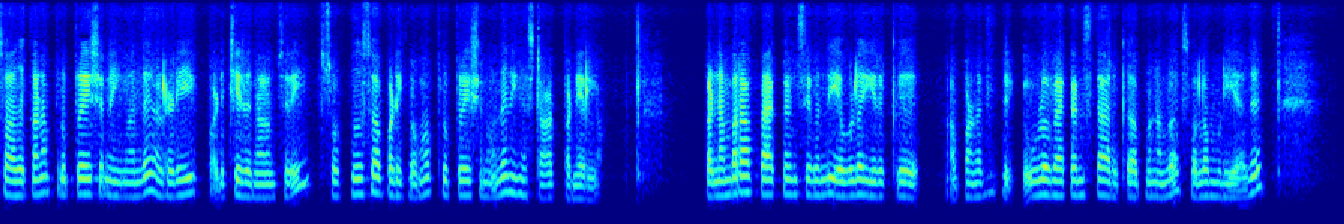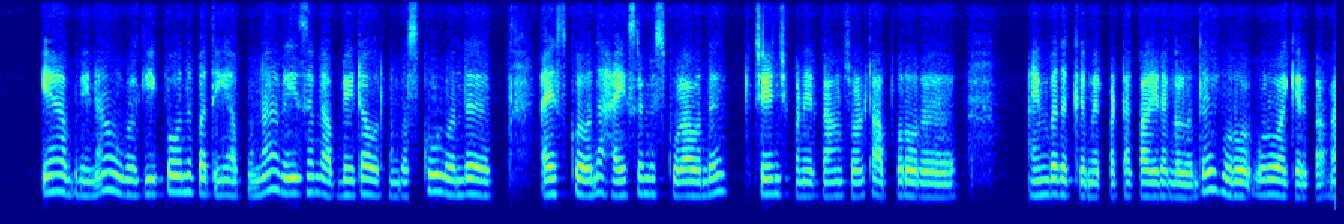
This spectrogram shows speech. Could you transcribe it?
ஸோ அதுக்கான ப்ரிப்ரேஷன் நீங்கள் வந்து ஆல்ரெடி படிச்சிருந்தாலும் சரி ஸோ புதுசாக படிக்கிறவங்க ப்ரிப்ரேஷன் வந்து நீங்கள் ஸ்டார்ட் பண்ணிடலாம். இப்போ நம்பர் ஆஃப் வேக்கன்சி வந்து எவ்வளோ இருக்குது அப்படின்றது இவ்வளோ வேக்கன்ஸ் தான் இருக்குது அப்படின்னு நம்ம சொல்ல முடியாது. ஏன் அப்படின்னா உங்களுக்கு இப்போ வந்து பார்த்தீங்க அப்படின்னா ரீசெண்ட் அப்டேட்டாக ஒரு நம்ம ஸ்கூல் வந்து ஹை ஸ்கூல் வந்து ஹை செகண்டரி ஸ்கூலாக வந்து சேஞ்ச் பண்ணியிருக்காங்கன்னு சொல்லிட்டு அப்புறம் ஒரு ஐம்பதுக்கு மேற்பட்ட காலிடங்கள் வந்து உரு உருவாக்கியிருக்காங்க.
